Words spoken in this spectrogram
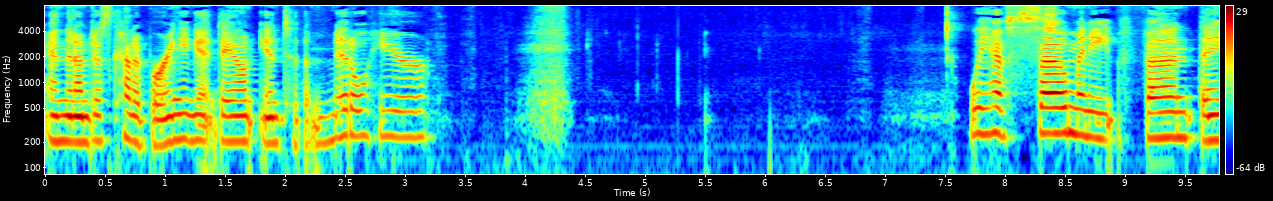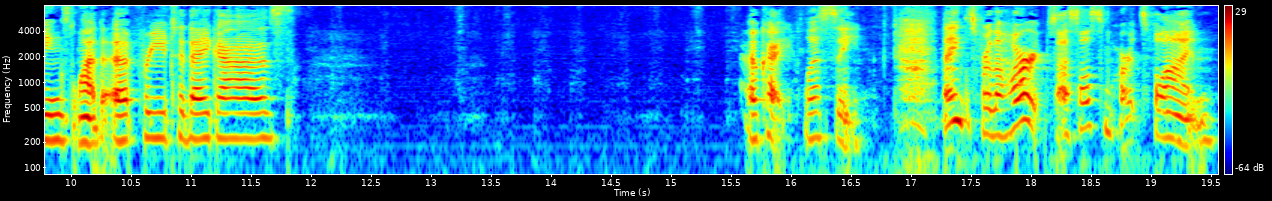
And then I'm just kind of bringing it down into the middle here. We have so many fun things lined up for you today, guys. Okay, let's see. Thanks for the hearts. I saw some hearts flying.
